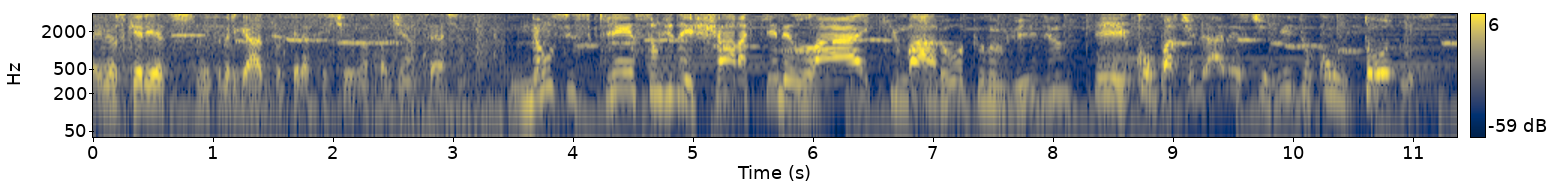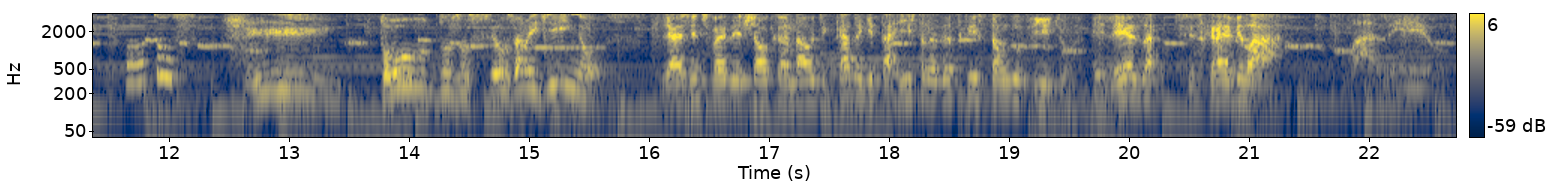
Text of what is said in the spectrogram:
aí, meus queridos, muito obrigado por ter assistido nossa Jam Session. Não se esqueçam de deixar aquele like maroto no vídeo. E compartilhar este vídeo com todos. Todos? Sim! Todos os seus amiguinhos! E a gente vai deixar o canal de cada guitarrista na descrição do vídeo, beleza? Se inscreve lá! Valeu!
